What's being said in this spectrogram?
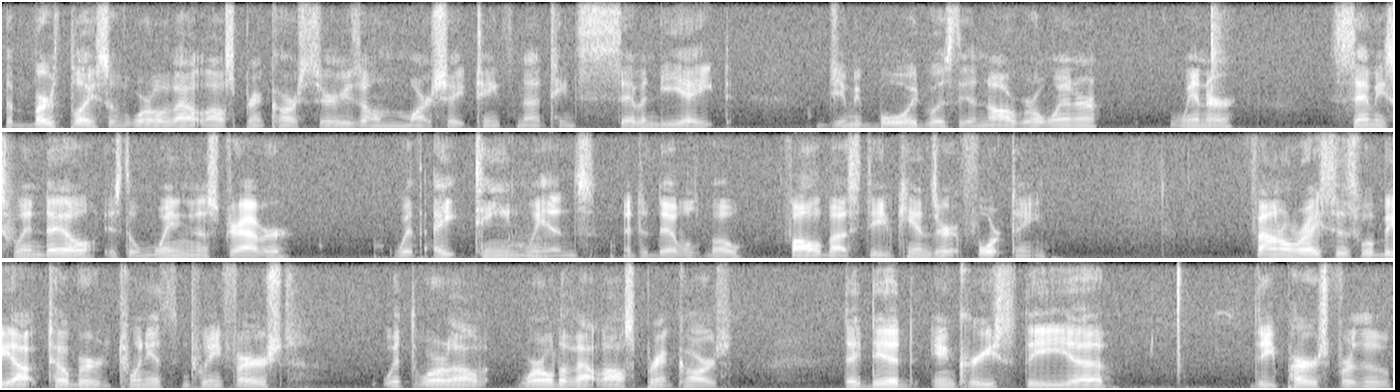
The birthplace of the World of Outlaw Sprint Car Series on March 18, 1978. Jimmy Boyd was the inaugural winner. Winner. Sammy Swindell is the winningest driver with 18 wins at the Devil's Bowl, followed by Steve Kinser at 14. Final races will be October 20th and 21st with the World of, World of Outlaw Sprint Cars. They did increase the uh, the purse for the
